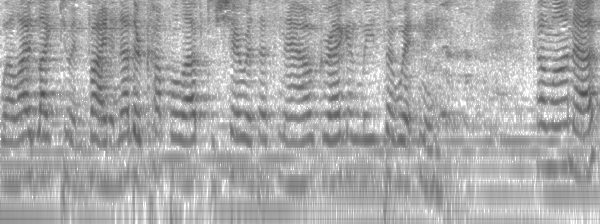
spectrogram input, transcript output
Well, I'd like to invite another couple up to share with us now, Greg and Lisa Whitney. Come on up.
